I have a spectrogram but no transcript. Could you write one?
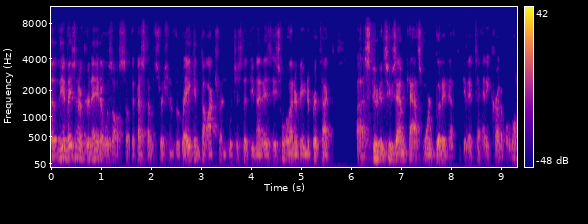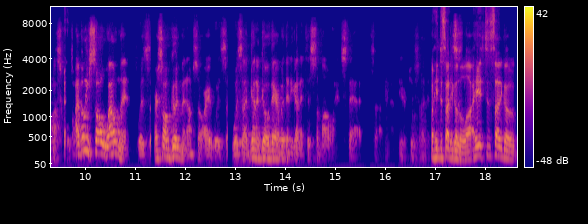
The invasion of Grenada was also the best demonstration of the Reagan doctrine, which is that the United States will intervene to protect uh, students whose MCATs weren't good enough to get into any credible law schools. I believe Saul Wellman was, or Saul Goodman, I'm sorry, was was uh, going to go there, but then he got into Samoa instead. So you know, you're just uh, he decided to go to law. He decided to go.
